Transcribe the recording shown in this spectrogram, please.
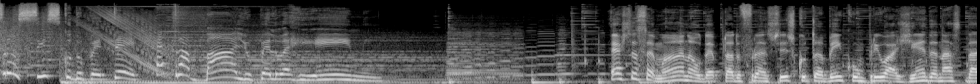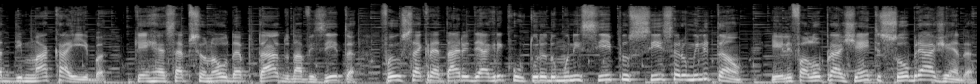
Francisco do PT é trabalho pelo RN. Esta semana, o deputado Francisco também cumpriu a agenda na cidade de Macaíba. Quem recepcionou o deputado na visita foi o secretário de Agricultura do município, Cícero Militão, e ele falou para a gente sobre a agenda.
